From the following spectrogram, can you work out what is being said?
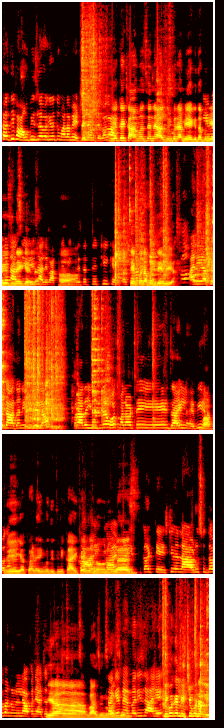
कधी भाऊबीजला वगैरे तुम्हाला भेटलेले होते बघा. हे काही कामाचं नाही अजूनपर्यंत आम्ही एकदा पण युज नाही केला. झाले वाकडे हा. तिकडे तर ते ठीक आहे. ते कशाला पण आपण देऊया. आणि आपल्या दादानी दिलेला पण आता युज नाही होत. मला वाटते हे जाईल हेवी आहे ना बघा. बापरे या कढाईमध्ये तुम्ही काय काय काय- काय बनवलं बरं, इतकं टेस्टी लाडू सुद्धा बनवलेले आपण या बाजून-. सगळे बाजून. मेमरीज आहेत. ती बघा लिचू पण आली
